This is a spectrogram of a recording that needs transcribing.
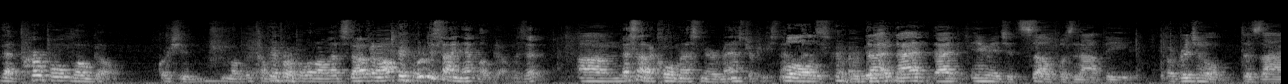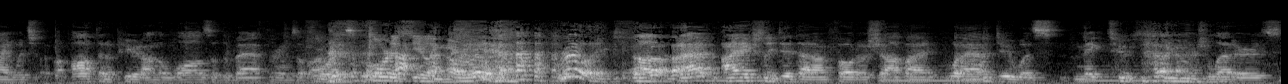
that purple logo. Of course, you love the color purple and all that stuff and all. Who designed that logo? Was it? Um, That's not a Cole Messner masterpiece. Well, That's a revision. that, that that image itself was not the original design, which often appeared on the walls of the bathrooms of our school. floor to ceiling. Oh, really? really? Uh, that I actually did that on Photoshop. I what I had to do was make two huge letters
